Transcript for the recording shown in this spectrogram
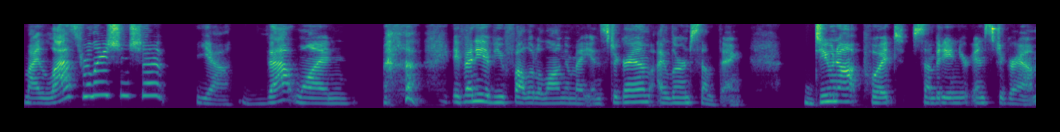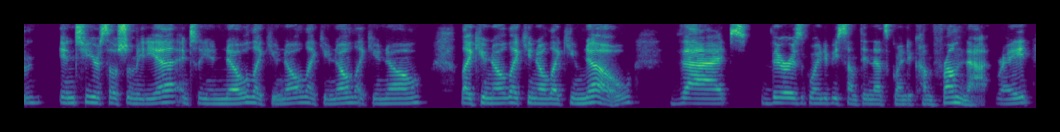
My last relationship, yeah, that one, if any of you followed along on my Instagram, I learned something do not put somebody in your Instagram into your social media until you know, like you know, like you know, like you know, like you know, like you know, like you know, that there is going to be something that's going to come from that, right?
